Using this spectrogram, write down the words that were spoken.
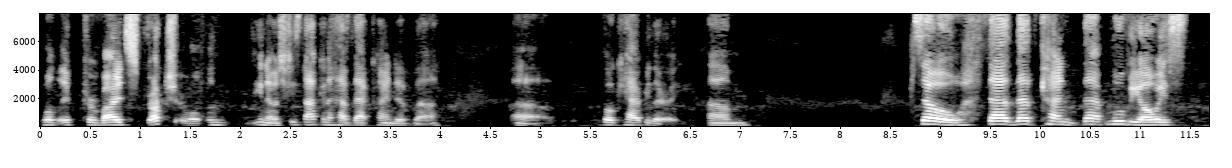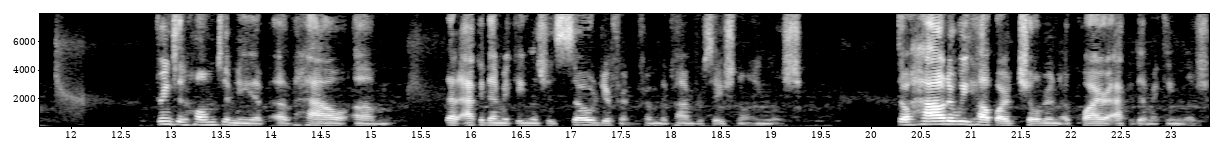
Well, it provides structure. Well, and, you know, she's not going to have that kind of uh, uh, vocabulary. Um, so that that kind that movie always brings it home to me of, of how um, that academic English is so different from the conversational English. So how do we help our children acquire academic English?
